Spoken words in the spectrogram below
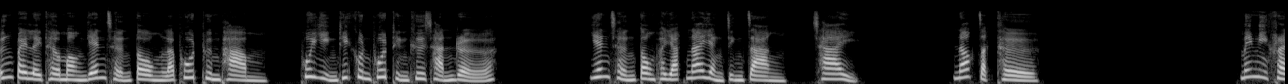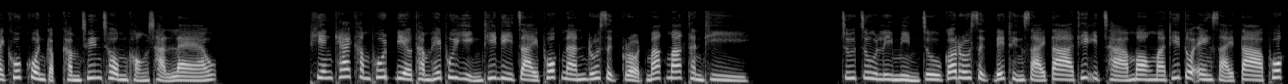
อึ้งไปเลยเธอมองเย่นเฉิงตงและพูดพึมพำ ผู้หญิงที่คุณพูดถึงคือฉันเหรอ เย่นเฉิงตงพยักหน้าอย่างจริงจัง ใช่ นอกจากเธอ ไม่มีใครคู่ควรกับคำชื่นชมของฉันแล้ว เพียงแค่คำพูดเดียวทำให้ผู้หญิงที่ดีใจพวกนั้นรู้สึกโกรธมากๆทันที จูจูลีหมินจูก็รู้สึกได้ถึงสายตาที่อิจฉามองมาที่ตัวเองสายตาพวก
